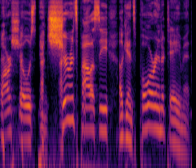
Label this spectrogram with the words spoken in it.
our show's insurance policy against poor entertainment.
